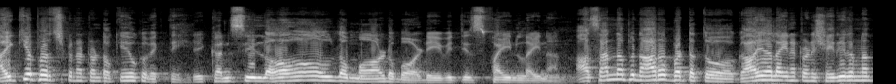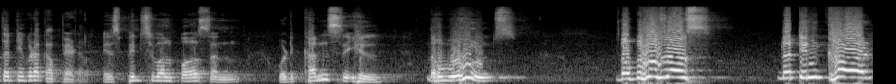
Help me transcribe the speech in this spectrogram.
ఐక్యపరచుకున్నటువంటి ఒకే ఒక వ్యక్తి. Conceal all the marred body with his fine linen ఆ సన్నపు నారబట్టతో గాయాలైనటువంటి శరీరం అంతటిని కూడా కప్పాడు. A spiritual person would conceal the wounds the bruises the tin card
